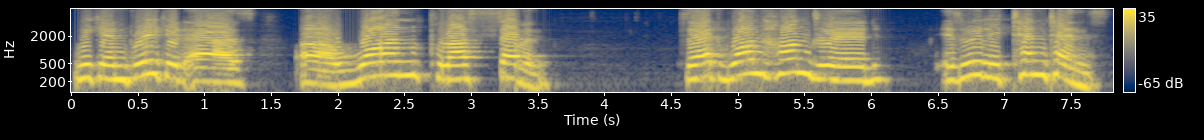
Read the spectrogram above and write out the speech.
we can break it as uh, 1 plus 7. That 100 is really 10 tens.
